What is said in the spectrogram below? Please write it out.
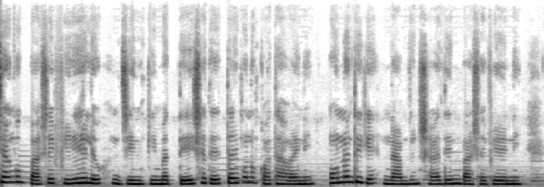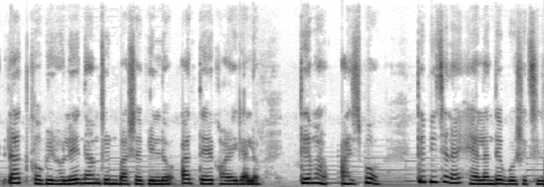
জাঙ্গুক বাসায় ফিরে এলেও জিন কিংবা তেয়ের সাথে তার কোনো কথা হয়নি। অন্যদিকে নামজুন সারাদিন বাসায় ফেরেনি। রাত কবির হলে নামজুন বাসায় ফিরল আর তের ঘরে গেল। তেমা আসব? তে বিছানায় হেলান দিয়ে বসেছিল।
